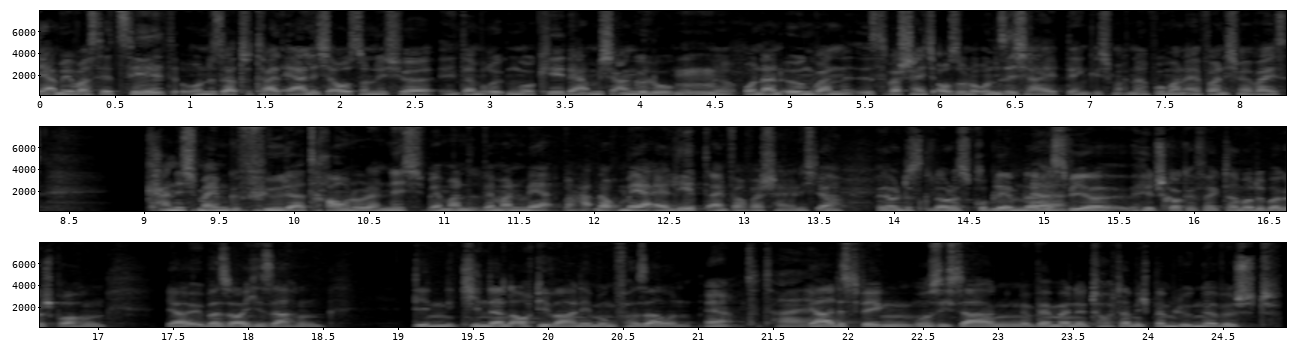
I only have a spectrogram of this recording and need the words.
der hat mir was erzählt und es sah total ehrlich aus und ich höre hinterm Rücken, okay, der hat mich angelogen. Mhm. Ne? Und dann irgendwann ist wahrscheinlich auch so eine Unsicherheit, denke ich mal, ne? wo man einfach nicht mehr weiß, kann ich meinem Gefühl da trauen oder nicht? Wenn man, wenn man mehr, man hat noch mehr erlebt einfach wahrscheinlich. Ne? Ja, ja, und das ist genau das Problem, ne? Ja. dass wir, Hitchcock-Effekt haben wir darüber gesprochen, ja, über solche Sachen, den Kindern auch die Wahrnehmung versauen. Ja, total. Ja, deswegen muss ich sagen, wenn meine Tochter mich beim Lügen erwischt,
